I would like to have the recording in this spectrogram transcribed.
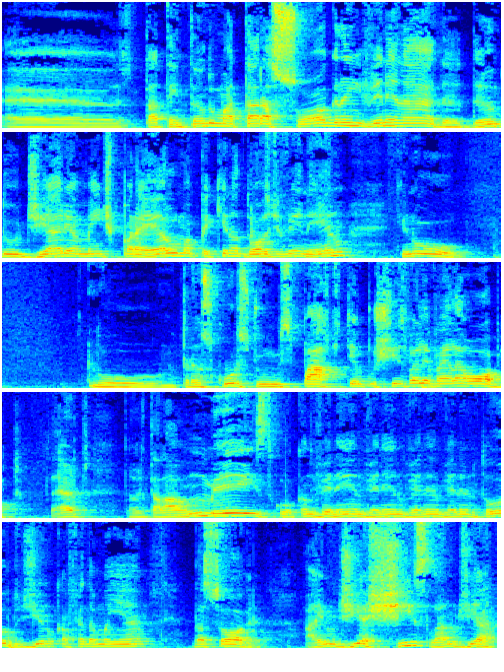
está é, tentando matar a sogra envenenada, dando diariamente para ela uma pequena dose de veneno que no, no, no, transcurso de um espaço de tempo X vai levar ela a óbito, certo? Então ele está lá um mês colocando veneno, veneno, veneno, veneno todo dia no café da manhã da sogra. Aí no dia X, lá no dia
